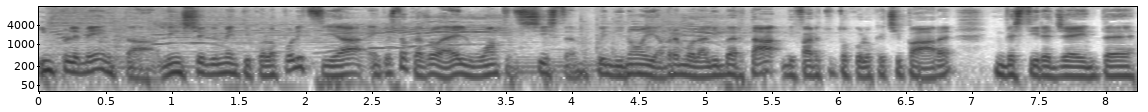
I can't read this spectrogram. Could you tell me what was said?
implementa gli inseguimenti con la polizia, e in questo caso è il wanted system, quindi noi avremo la libertà di fare tutto quello che ci pare, investire gente,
